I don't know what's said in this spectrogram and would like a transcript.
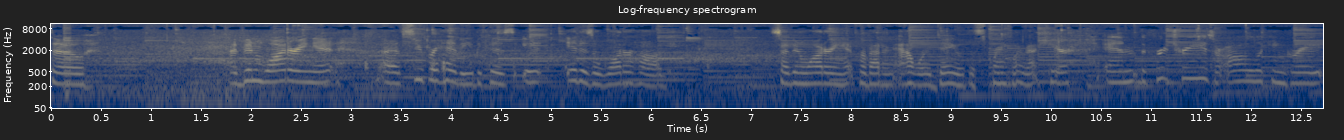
So I've been watering it uh, super heavy because it, it is a water hog. So I've been watering it for about an hour a day with a sprinkler back here. And the fruit trees are all looking great.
